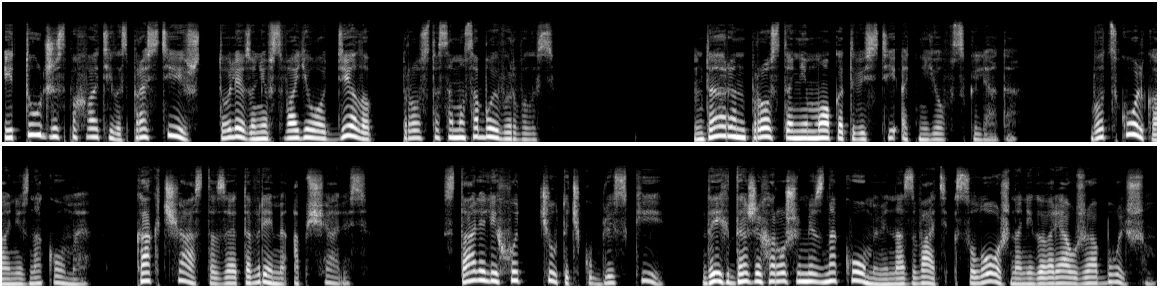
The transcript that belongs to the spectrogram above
И тут же спохватилась. «Прости, что лезу не в свое дело, просто само собой вырвалось». Даррен просто не мог отвести от нее взгляда. Вот сколько они знакомы, как часто за это время общались. Стали ли хоть чуточку близки? Да их даже хорошими знакомыми назвать сложно, не говоря уже о большем.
